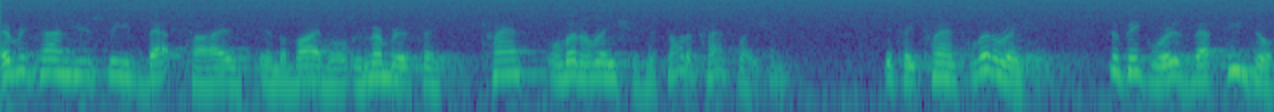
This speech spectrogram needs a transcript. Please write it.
Every time you see baptized in the Bible, remember it's a transliteration. It's not a translation. It's a transliteration. The Greek word is baptizo.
